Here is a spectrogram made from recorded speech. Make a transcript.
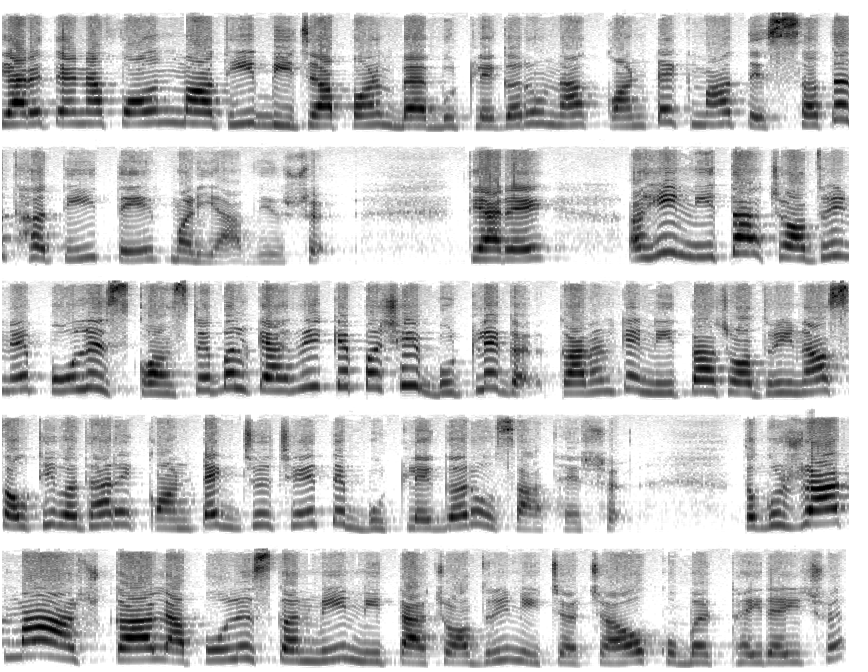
ત્યારે તેના ફોનમાંથી બીજા પણ બે બુટલેગરોના કોન્ટેક્ટમાં તે સતત હતી તે મળી આવ્યું છે. ત્યારે અહીં નીતા ચૌધરીને પોલીસ કોન્સ્ટેબલ કહેવી કે પછી બુટલેગર? કારણ કે નીતા ચૌધરીના સૌથી વધારે કોન્ટેક્ટ જે છે તે બુટલેગરો સાથે છે. તો ગુજરાતમાં આજકાલ આ પોલીસ કર્મી નીતા ચૌધરીની ચર્ચાઓ ખૂબ જ થઈ રહી છે.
